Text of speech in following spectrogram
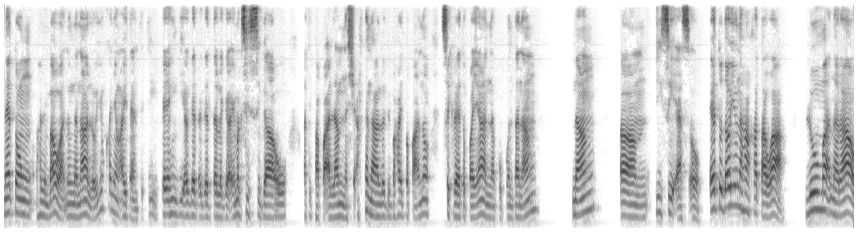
netong halimbawa nung nanalo yung kanyang identity. Kaya hindi agad-agad talaga ay magsisigaw at ipapaalam na siya ang nanalo, 'di ba? Kahit papaano, sekreto pa 'yan na pupunta ng ng um, PCSO. Ito daw yung nakakatawa. Luma na raw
